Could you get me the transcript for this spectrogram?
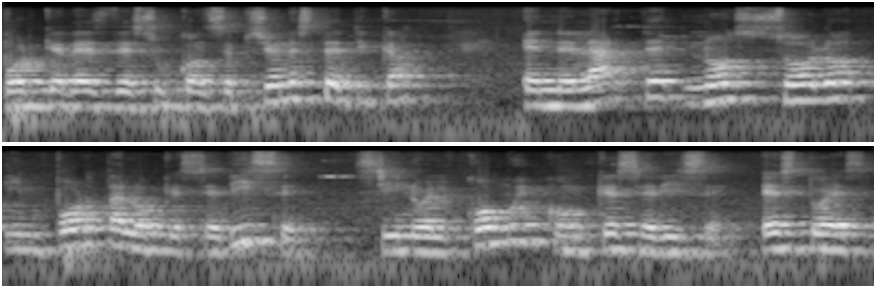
porque desde su concepción estética, en el arte no solo importa lo que se dice, sino el cómo y con qué se dice, esto es,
